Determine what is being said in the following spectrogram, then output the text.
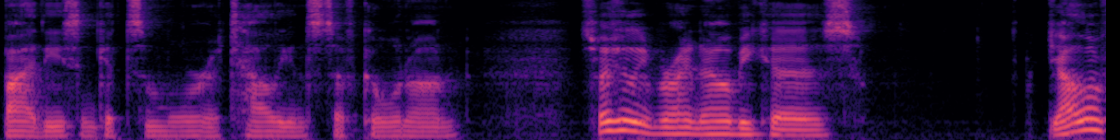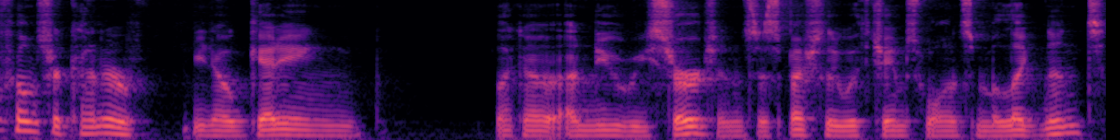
buy these and get some more Italian stuff going on. Especially right now because giallo films are kind of, you know, getting like a, a new resurgence, especially with James Wan's Malignant,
